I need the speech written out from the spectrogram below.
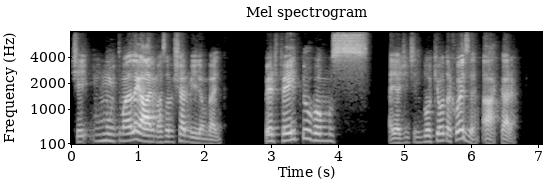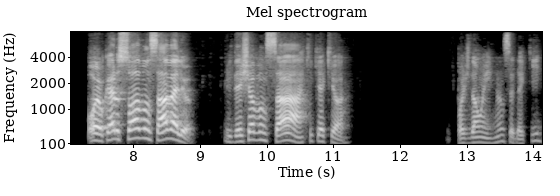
Achei muito mais legal a animação do Charmeleon, velho. Perfeito, vamos... Aí a gente desbloqueou outra coisa? Ah, cara. Ô, eu quero só avançar, velho. Me deixa avançar. O que, que é aqui, ó? Pode dar um enhancer daqui.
